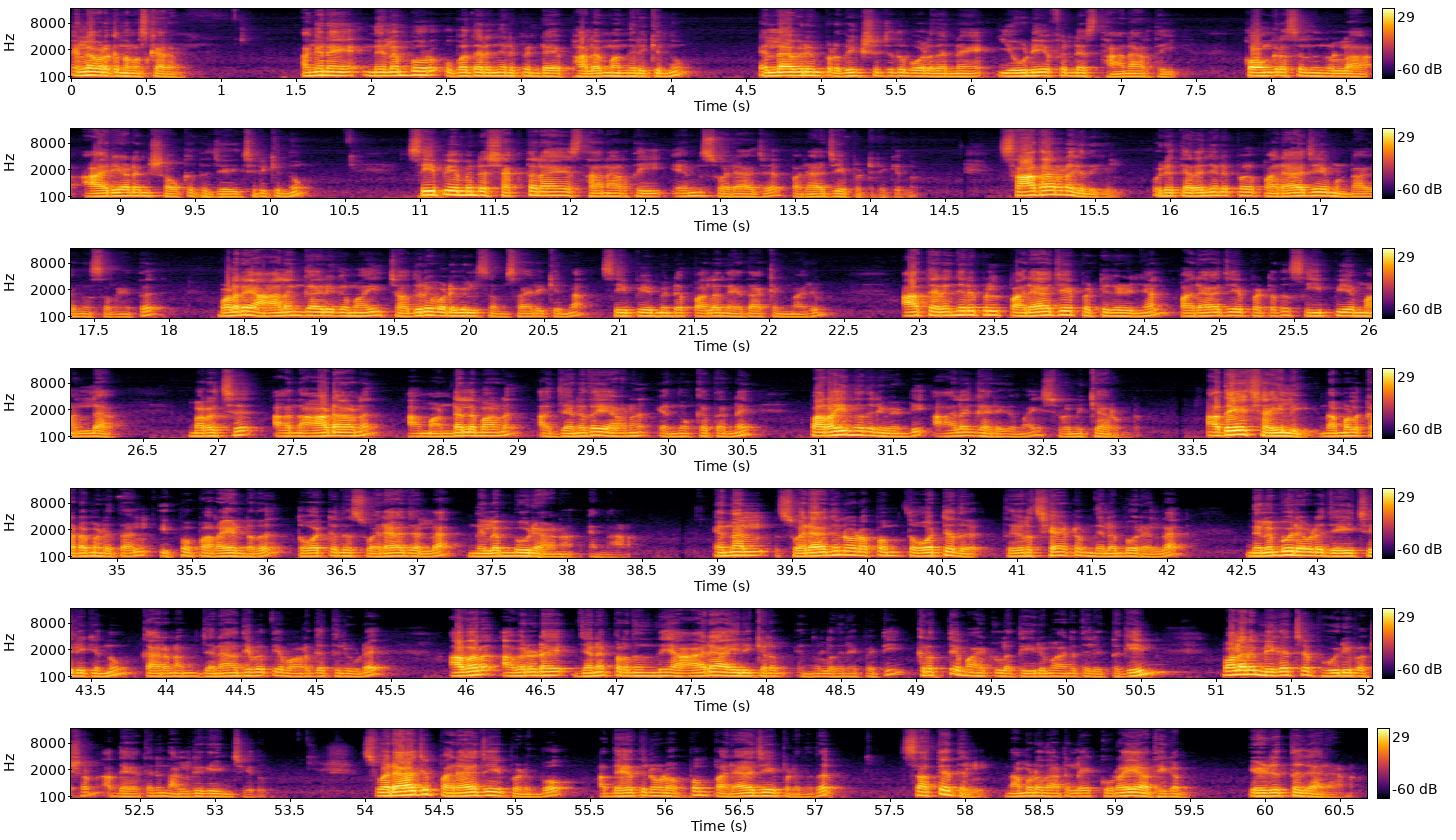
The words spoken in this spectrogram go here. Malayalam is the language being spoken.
എല്ലാവർക്കും നമസ്കാരം. അങ്ങനെ നിലമ്പൂർ ഉപതെരഞ്ഞെടുപ്പിന്റെ ഫലം വന്നിരിക്കുന്നു. എല്ലാവരും പ്രതീക്ഷിച്ചതുപോലെ തന്നെ യു ഡി എഫിന്റെ സ്ഥാനാർത്ഥി കോൺഗ്രസിൽ നിന്നുള്ള ആര്യാടൻ ഷൗക്കത്ത് ജയിച്ചിരിക്കുന്നു. സി പി എമ്മിന്റെ ശക്തനായ സ്ഥാനാർത്ഥി എം സ്വരാജ് പരാജയപ്പെട്ടിരിക്കുന്നു. സാധാരണഗതിയിൽ ഒരു തെരഞ്ഞെടുപ്പ് പരാജയമുണ്ടാകുന്ന സമയത്ത് വളരെ ആലങ്കാരികമായി ചതുരവടിവിൽ സംസാരിക്കുന്ന സി പി എമ്മിന്റെ പല നേതാക്കന്മാരും ആ തെരഞ്ഞെടുപ്പിൽ പരാജയപ്പെട്ടു കഴിഞ്ഞാൽ പരാജയപ്പെട്ടത് സി പി എം അല്ല മറിച്ച് ആ നാടാണ് ആ മണ്ഡലമാണ് ആ ജനതയാണ് എന്നൊക്കെ തന്നെ പറയുന്നതിന് വേണ്ടി ആലങ്കാരികമായി ശ്രമിക്കാറുണ്ട്. അതേ ശൈലി നമ്മൾ കടമെടുത്താൽ ഇപ്പോൾ പറയേണ്ടത് തോറ്റത് സ്വരാജല്ല നിലമ്പൂരാണ് എന്നാണ്. എന്നാൽ സ്വരാജിനോടൊപ്പം തോറ്റത് തീർച്ചയായിട്ടും നിലമ്പൂരല്ല. നിലമ്പൂർ അവിടെ ജയിച്ചിരിക്കുന്നു? കാരണം ജനാധിപത്യ മാർഗത്തിലൂടെ അവർ അവരുടെ ജനപ്രതിനിധി ആരായിരിക്കണം എന്നുള്ളതിനെപ്പറ്റി കൃത്യമായിട്ടുള്ള തീരുമാനത്തിലെത്തുകയും വളരെ മികച്ച ഭൂരിപക്ഷം അദ്ദേഹത്തിന് നൽകുകയും ചെയ്തു. സ്വരാജ് പരാജയപ്പെടുമ്പോൾ അദ്ദേഹത്തിനോടൊപ്പം പരാജയപ്പെടുന്നത് സത്യത്തിൽ നമ്മുടെ നാട്ടിലെ കുറേയധികം എഴുത്തുകാരാണ്.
